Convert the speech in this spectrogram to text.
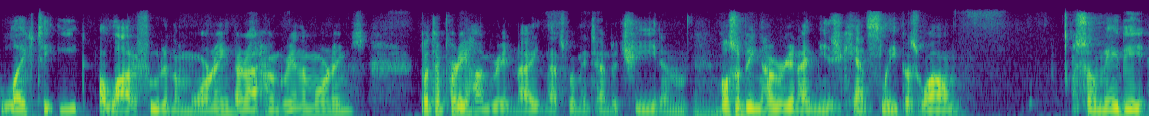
like to eat a lot of food in the morning. They're not hungry in the mornings, but they're pretty hungry at night, and that's when they tend to cheat. And mm-hmm. also, being hungry at night means you can't sleep as well. So maybe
